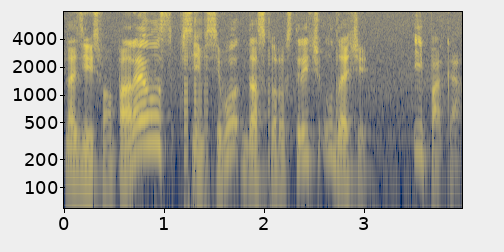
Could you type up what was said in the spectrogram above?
надеюсь, вам понравилось. Всем всего, до скорых встреч, удачи и пока.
